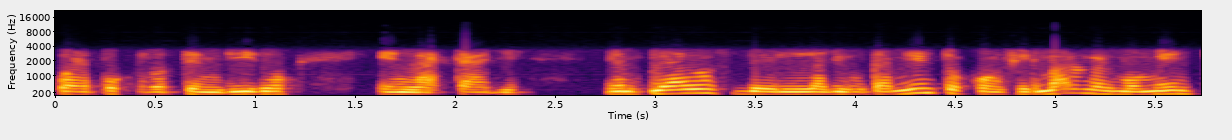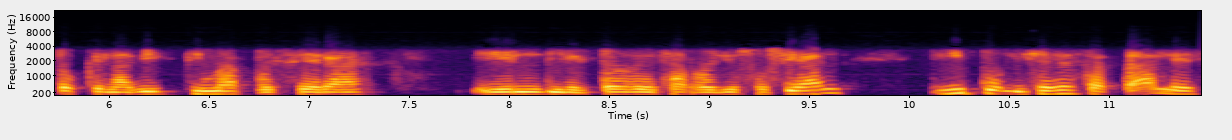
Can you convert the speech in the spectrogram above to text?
cuerpo quedó tendido en la calle. Empleados del ayuntamiento confirmaron al momento que la víctima pues era el director de desarrollo social y policías estatales,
